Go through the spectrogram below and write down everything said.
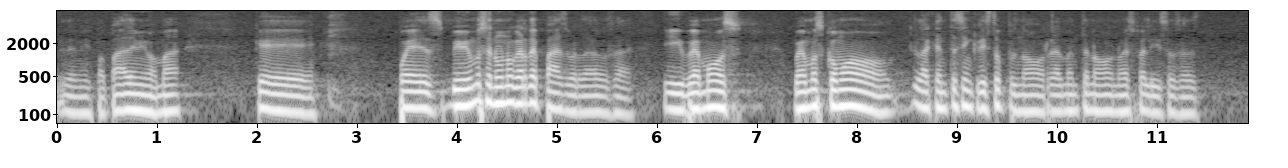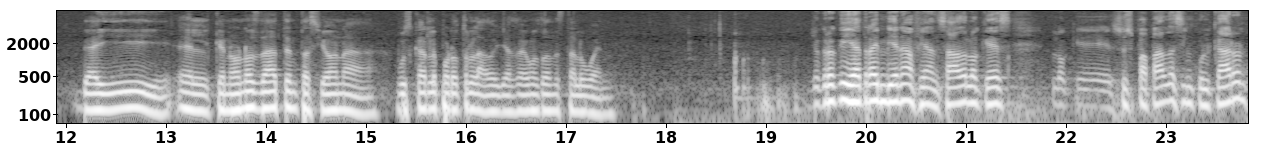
de mi papá, de mi mamá, que pues vivimos en un hogar de paz, ¿verdad? O sea, y vemos, vemos cómo la gente sin Cristo pues no, realmente no, no es feliz, o sea, de ahí el que no nos da tentación a buscarle por otro lado, ya sabemos dónde está lo bueno. Yo creo que ya traen bien afianzado lo que es lo que sus papás les inculcaron.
